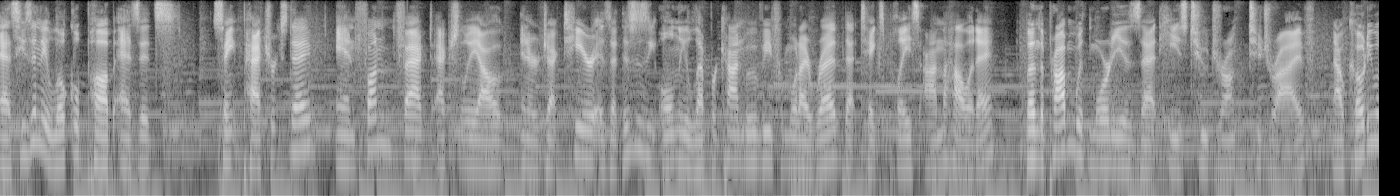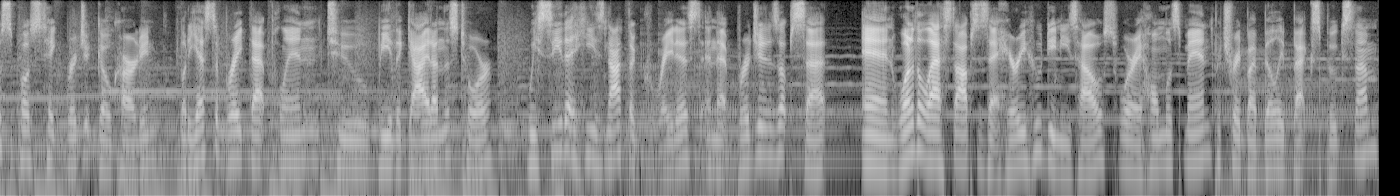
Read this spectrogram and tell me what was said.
as he's in a local pub as it's St. Patrick's Day. And fun fact, actually, I'll interject here, is that this is the only Leprechaun movie, from what I read, that takes place on the holiday. But the problem with Morty is that he's too drunk to drive. Now, Cody was supposed to take Bridget go karting, but he has to break that plan to be the guide on this tour. We see that he's not the greatest and that Bridget is upset. And one of the last stops is at Harry Houdini's house, where a homeless man, portrayed by Billy Beck, spooks them.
